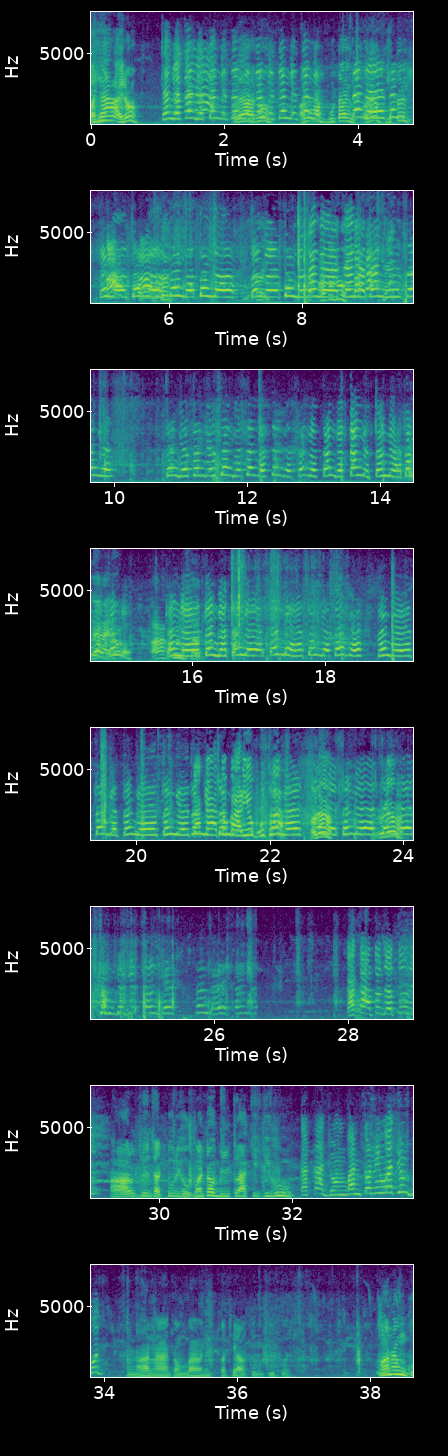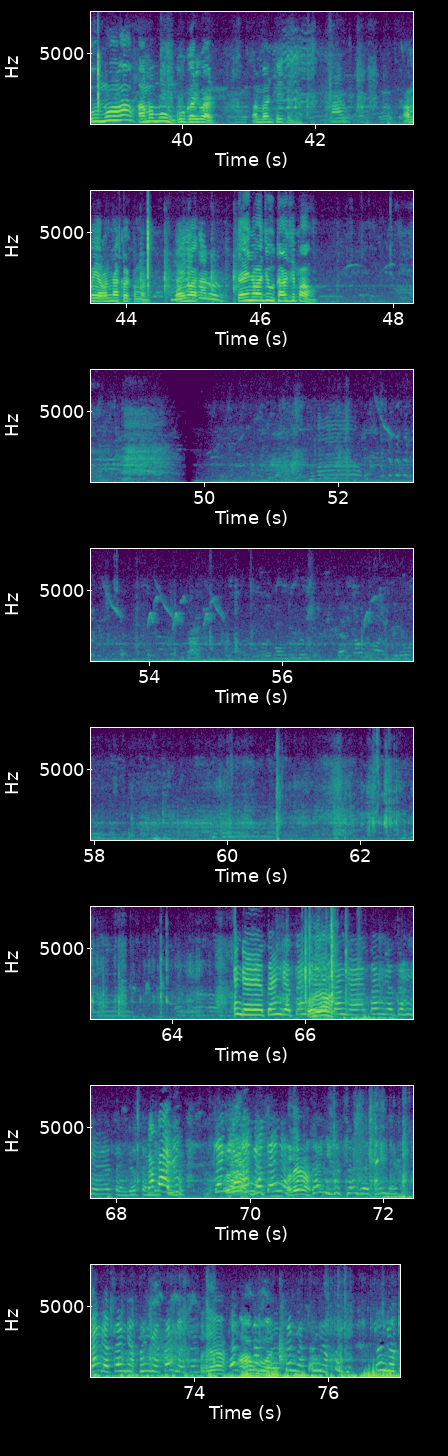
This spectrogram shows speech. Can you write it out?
અલે આ આયરો તંગે તંગે તંગે તંગે તંગે તંગે તંગે તંગે તંગે તંગે તંગે તંગે ભૂત tangga tangga tangga ભૂત આવ્યું અલે આયરો આ કોણ છે અલે કાકા તો જતું રહ્યું હારું થયું જતું રહ્યું મને તો બીક લાગતી હતી હું કાકા જોમ્બાન તો નહીં વાજ્યું ને ભૂત ના ના જમવાનું પછી આવતું બીક હોય મને ઊંઘું મો આમાં હું ઊંઘું ઘરી વાર આમ બંધ થઈ જશે સારું અમે હેરાન ના કર તમને ત્રણ નહીં વા- કરું. ત્રણ વાગે ઉઠાડજે પાહું. તંગે તંગે તંગે. તંગે તંગે તંગે તંગે તંગે તંગે. તંગે તંગે તંગે તંગે તંગે તંગે તંગે અલે આ, આવું હોય. તંગે તંગે તંગે તંગે તંગે તંગે તંગે આ કોણ છે લે? તંગે તો તંગે કે, એ તો કે. તંગે તંગે મારે નો ને. તંગે તંગે અલે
